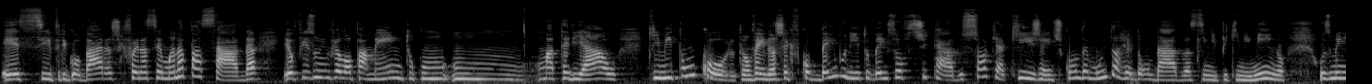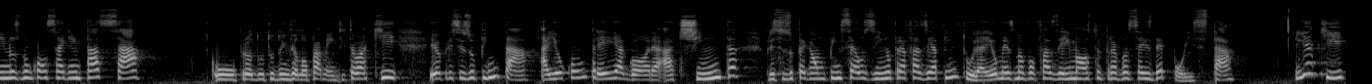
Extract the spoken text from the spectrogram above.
esse frigobar, acho que foi na semana passada. Eu fiz um envelopamento com um, um material que imita um couro, estão vendo? Eu achei que ficou bem bonito, bem sofisticado. Só que aqui, gente, quando é muito arredondado assim e pequenininho, os meninos não conseguem passar o produto do envelopamento. Então aqui eu preciso pintar. Aí eu comprei agora a tinta, preciso pegar um pincelzinho para fazer a pintura. Eu mesma vou fazer e mostro para vocês depois, tá? E aqui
